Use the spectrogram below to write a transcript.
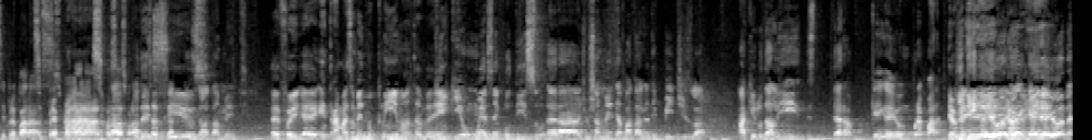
se preparasse. Se preparasse, para por desafios. Exatamente. É, foi é, entrar mais ou menos no clima também. Que, que um exemplo disso era justamente a batalha de pitches lá. Aquilo dali era quem ganhou? Prepara. Eu ganhei. Quem ganhou, eu né? Ganhei. Quem ganhou, né?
